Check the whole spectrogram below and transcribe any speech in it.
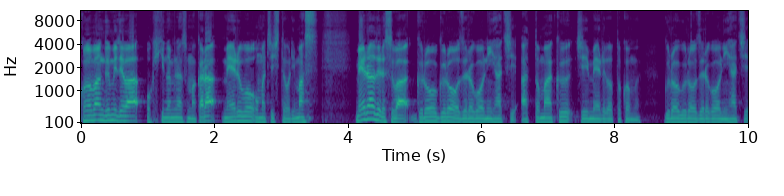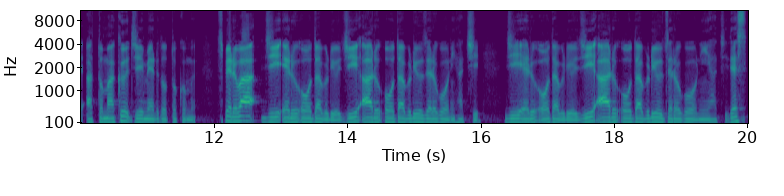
この番組ではお聞きの皆様からメールをお待ちしております。メールアドレスは、グローグロー0528アットマーク gmail.com、グローグロー0528アットマーク gmail.com、スペルは glowgrow0528、glowgrow0528 です。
